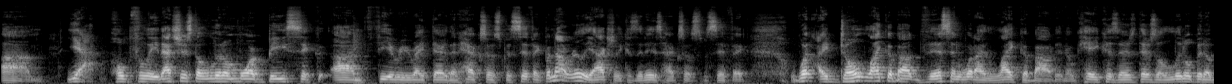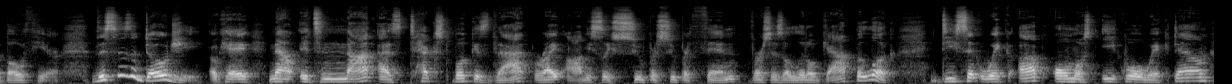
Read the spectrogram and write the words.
um, yeah, hopefully that's just a little more basic um, theory right there than hexo specific, but not really actually because it is hexo specific. What I don't like about this and what I like about it, okay, because there's there's a little bit of both here. This is a doji, okay. Now it's not as textbook as that, right? Obviously super super thin versus a little gap, but look, decent wick up, almost equal wick down,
